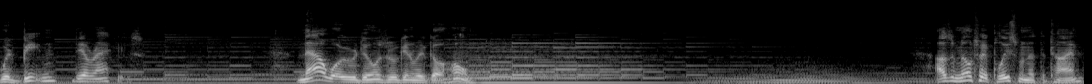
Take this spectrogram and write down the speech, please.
We'd beaten the Iraqis. Now, what we were doing was we were getting ready to go home. I was a military policeman at the time,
